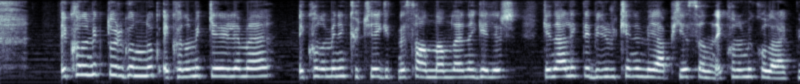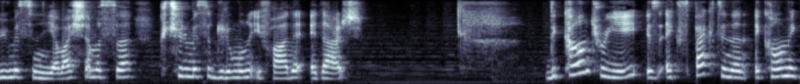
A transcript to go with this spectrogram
ekonomik durgunluk, ekonomik gerileme, ekonominin kötüye gitmesi anlamlarına gelir. Genellikle bir ülkenin veya piyasanın ekonomik olarak büyümesinin yavaşlaması, küçülmesi durumunu ifade eder. The country is expecting an economic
